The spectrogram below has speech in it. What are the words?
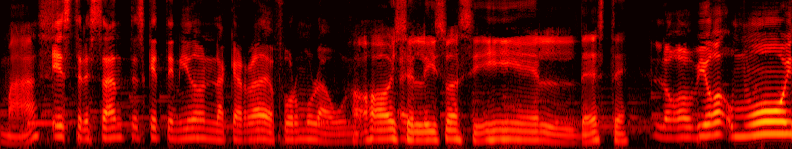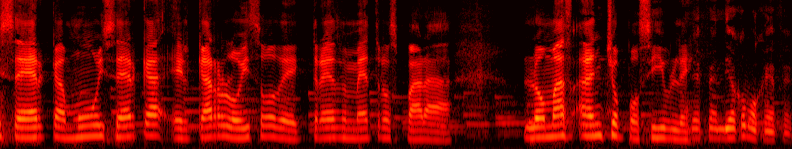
Más. estresantes que he tenido en la carrera de Fórmula 1. Oh, y se le hizo así el de este. Lo vio muy cerca, muy cerca. El carro lo hizo de 3 metros para lo más ancho posible. Defendió como jefe.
